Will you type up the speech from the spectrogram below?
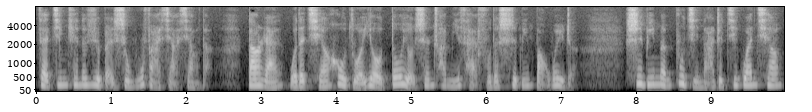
在今天的日本是无法想象的。当然，我的前后左右都有身穿迷彩服的士兵保卫着。士兵们不仅拿着机关枪，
